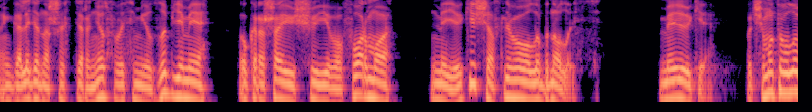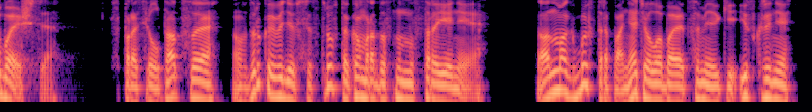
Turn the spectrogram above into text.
Глядя на шестерню с восемью зубьями, украшающую его форму, Миюки счастливо улыбнулась. «Миюки, почему ты улыбаешься?» — спросил Тация, вдруг увидев сестру в таком радостном настроении. Он мог быстро понять, улыбается Миюки искренне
